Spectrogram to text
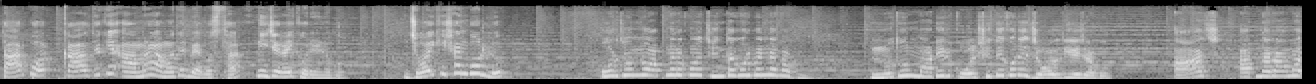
তারপর কাল থেকে আমরা আমাদের ব্যবস্থা নিজেরাই করে নেব। জয় কিষান বলল, ওর জন্য আপনারা কোনো চিন্তা করবেন না বাবু। নতুন মাটির কলসিতে করে জল দিয়ে যাব। আজ আপনারা আমার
